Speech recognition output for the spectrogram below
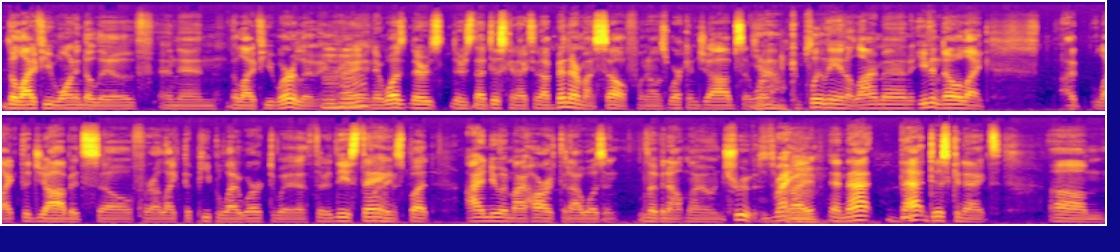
the life you wanted to live and then the life you were living right Mhm. and it was there's there's that disconnect and i've been there myself when i was working jobs that weren't completely in alignment even though like i like the job itself or i like the people i worked with or these things but i knew in my heart that i wasn't living out my own truth Right. right? And that that disconnect um,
